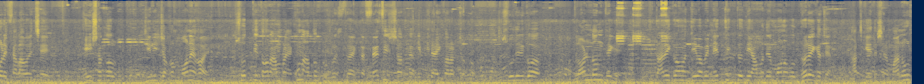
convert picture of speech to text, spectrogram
করে ফেলা হয়েছে। এই সকল জিনিস যখন মনে হয়, সত্যি তখন আমরা এখন আতঙ্কগ্রস্ত একটা ফ্যাসিস সরকারকে বিদায় করার জন্য। সুদীর্ঘ লন্ডন থেকে তারেক রহমান যেভাবে নেতৃত্ব দিয়ে আমাদের মনোবল ধরে রেখেছেন, আজকে এদেশের মানুষ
